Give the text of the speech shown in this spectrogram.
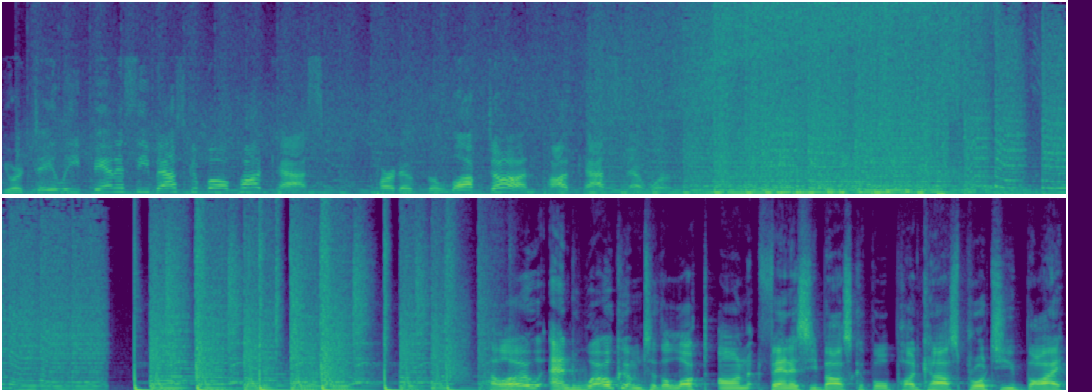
your daily fantasy basketball podcast, part of the Locked On Podcast Network. Hello and welcome to the Locked On Fantasy Basketball podcast brought to you by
